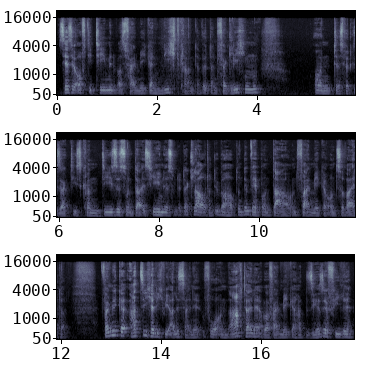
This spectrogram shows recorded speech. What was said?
sehr, sehr oft die Themen, was FileMaker nicht kann. Da wird dann verglichen und es wird gesagt, dies kann dieses und da ist jenes und in der Cloud und überhaupt und im Web und da und FileMaker und so weiter. FileMaker hat sicherlich wie alles seine Vor- und Nachteile, aber FileMaker hat sehr, sehr viele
